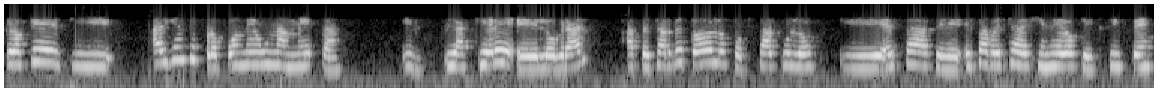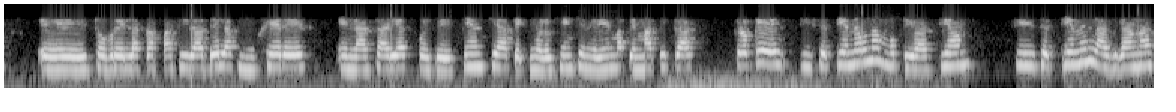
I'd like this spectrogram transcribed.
Creo que si alguien se propone una meta y la quiere eh, lograr, a pesar de todos los obstáculos y esta, eh, esta brecha de género que existe eh, sobre la capacidad de las mujeres en las áreas pues de ciencia, tecnología, ingeniería y matemáticas, creo que si se tiene una motivación, si se tienen las ganas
